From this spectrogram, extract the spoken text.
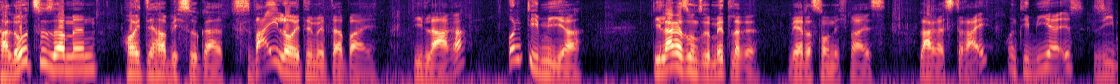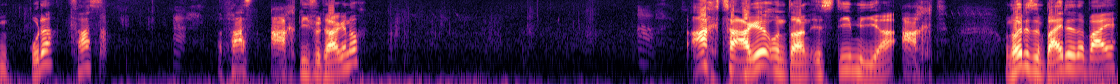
Hallo zusammen! Heute habe ich sogar zwei Leute mit dabei. Die Lara und die Mia. Die Lara ist unsere mittlere, wer das noch nicht weiß. Lara ist drei und die Mia ist sieben. Oder? Fast? Acht. Fast acht. Wie viele Tage noch? Acht Tage und dann ist die Mia acht. Und heute sind beide dabei,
